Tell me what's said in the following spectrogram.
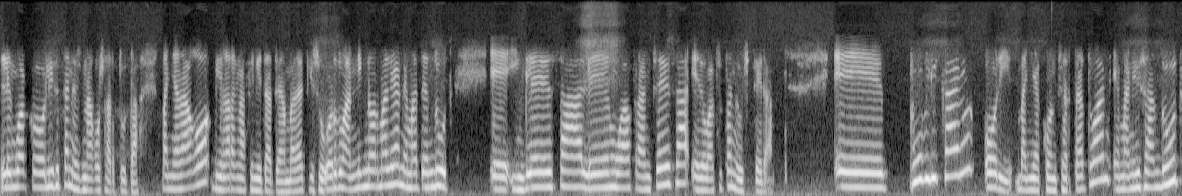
Lenguako lizetan ez nago sartuta. Baina dago bigarren afinitatean, badakizu. Orduan, nik normalean ematen dut e, inglesa, lengua, frantsesa edo batzutan euskera. E, publikan hori, baina kontzertatuan eman izan dut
